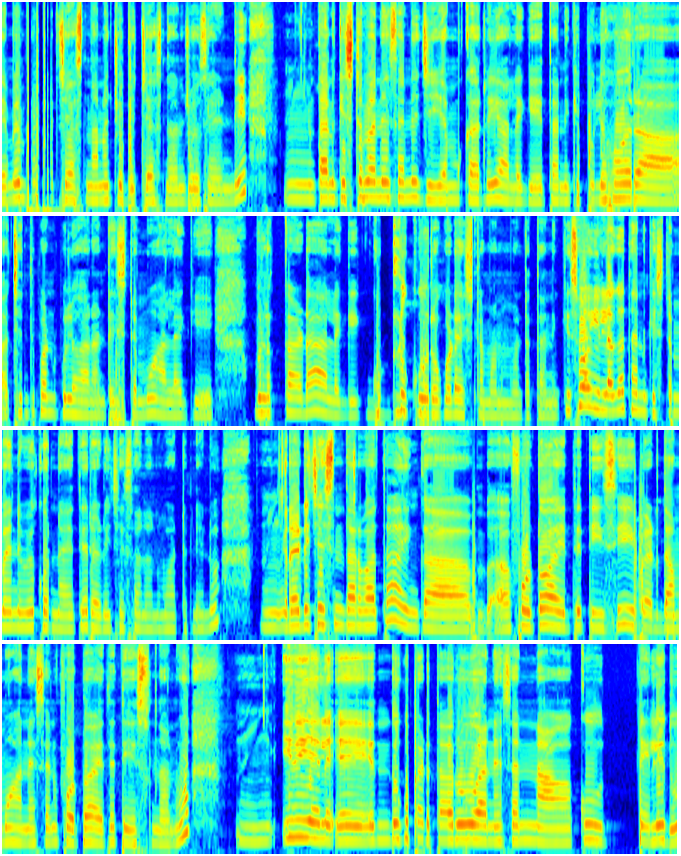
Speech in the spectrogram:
ఏమేమి ప్రిపేర్ చేస్తున్నానో చూపించేస్తున్నాను చూసేయండి. తనకి ఇష్టం అని జిఎం కర్రీ అలాగే తనకి పులిహోర చింతపండు పులిహోర అంటే ఇష్టము. అలాగే ములక్కాడ అలాగే గుడ్లు కూర కూడా ఇష్టం అనమాట తనకి. సో ఇలాగ తనకి ఇష్టమైనవి కొన్ని అయితే రెడీ చేశాను అనమాట నేను రెడీ చేసిన తర్వాత ఇంకా ఫోటో అయితే తీసి పెడదాము అనేసి అని ఫోటో అయితే తీస్తున్నాను. ఇది ఎందుకు పెడతారు అనేసి నాకు తెలీదు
